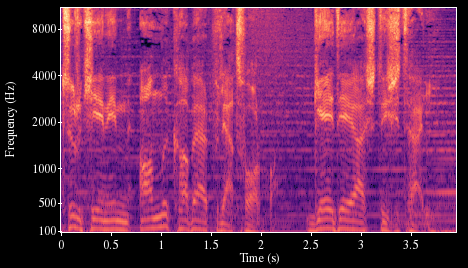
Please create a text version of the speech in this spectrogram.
Türkiye'nin anlık haber platformu GDH Dijital.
